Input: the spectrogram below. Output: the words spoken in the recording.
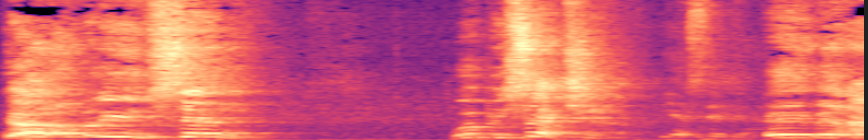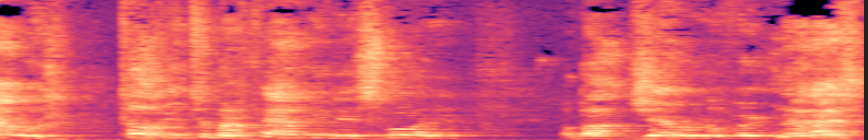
Y'all don't believe sin will beset you. Yes, it does. Amen. I was talking to my family this morning about Gerald Levert. Now that's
